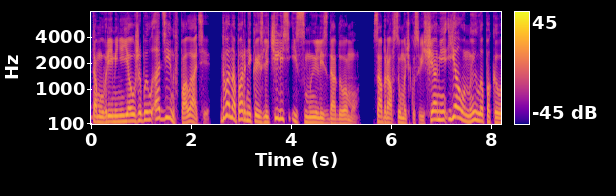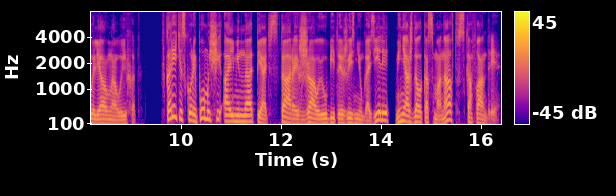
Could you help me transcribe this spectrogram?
К тому времени я уже был один в палате. Два напарника излечились и смылись до дому. Собрав сумочку с вещами, я уныло поковылял на выход. В карете скорой помощи, а именно опять в старой ржавой убитой жизнью «Газели», меня ждал космонавт в скафандре.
